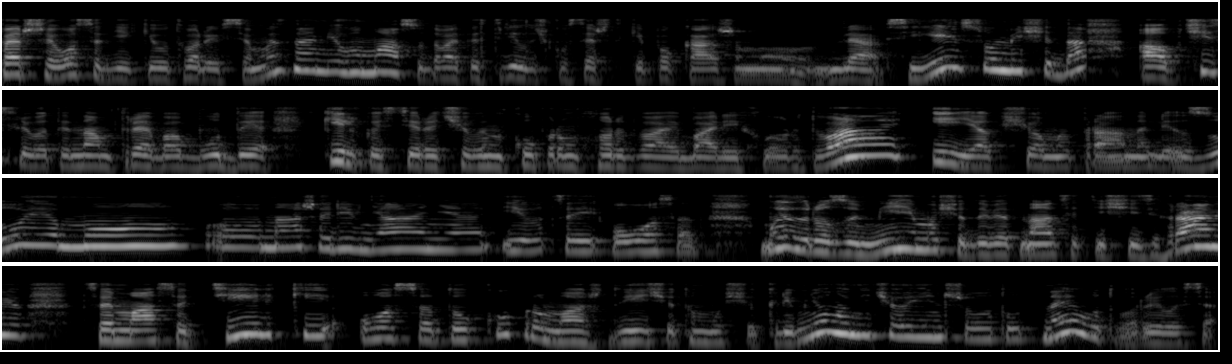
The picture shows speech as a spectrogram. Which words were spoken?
перший осад, який утворився? Ми знаємо його масу. Давайте стрілочку все ж таки покажемо для всієї суміші. Да? А обчислювати нам треба буде кількості речовин купром хлор 2 і барій хлор 2. І якщо ми проаналізуємо наше рівняння і оцей осад, ми зрозуміємо, що 19,6 грамів це маса тільки осаду купром аж двічі, тому що крім нього нічого іншого тут не утворилося.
